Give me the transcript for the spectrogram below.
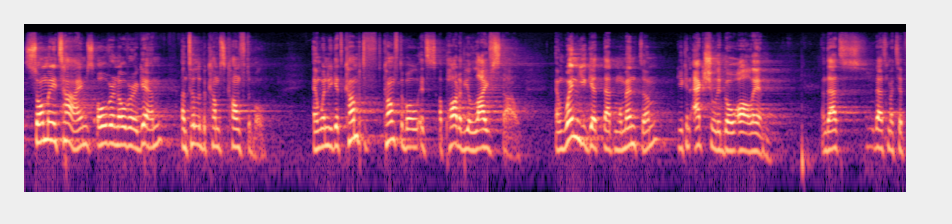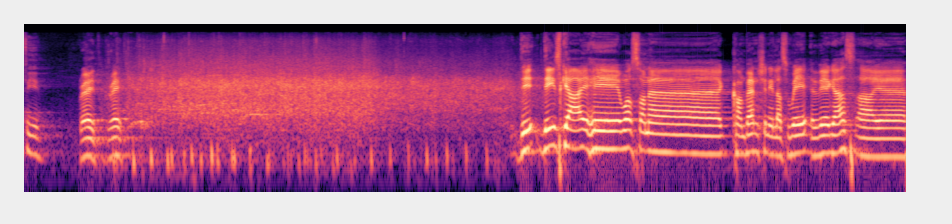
so many times over and over again until it becomes comfortable. And when you get com comfortable, it's a part of your lifestyle. And when you get that momentum, you can actually go all in. And that's, that's my tip for you. Great, great. The, this guy, he was on a convention in Las Vegas. I uh,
